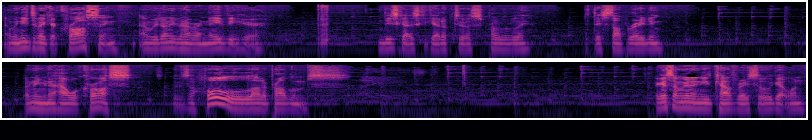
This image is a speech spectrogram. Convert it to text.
And we need to make a crossing, and we don't even have our navy here. And these guys could get up to us, probably, if they stop raiding. I don't even know how we'll cross. There's a whole lot of problems. I guess I'm gonna need cavalry, so we'll get one.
